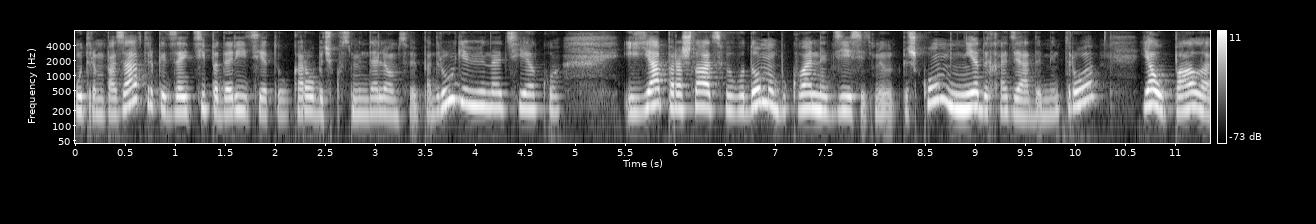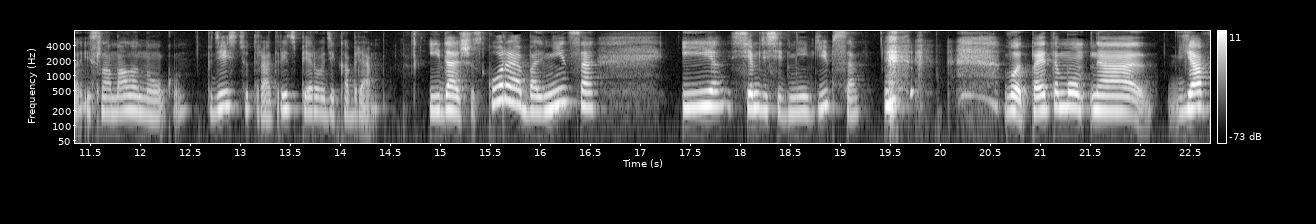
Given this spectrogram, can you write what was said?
утром позавтракать, зайти подарить эту коробочку с миндалем своей подруге в винотеку, и я прошла от своего дома буквально 10 минут пешком, не доходя до метро, я упала и сломала ногу в 10 утра, 31 декабря. И дальше скорая, больница и 70 дней гипса. Вот, поэтому а, я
